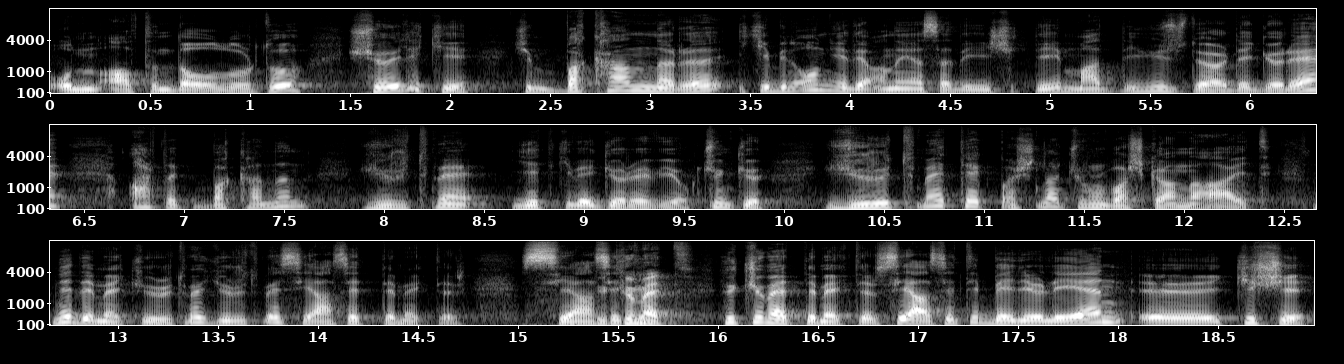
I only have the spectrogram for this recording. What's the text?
onun altında olurdu. Şöyle ki şimdi bakanları 2017 anayasa değişikliği madde 104'e göre artık bakanın yürütme yetki ve görevi yok. Çünkü yürütme tek başına Cumhurbaşkanlığına ait. Ne demek yürütme? Yürütme siyaset demektir. Siyaseti, Hükümet. Hükümet demektir. Siyaseti belirleyen kişi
